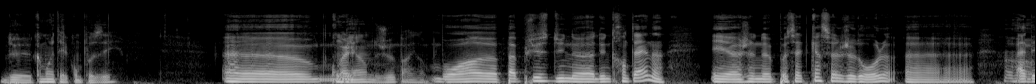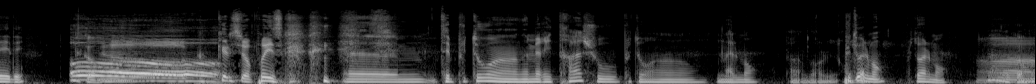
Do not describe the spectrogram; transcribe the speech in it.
De comment est-elle composée? Euh, Combien de jeux par exemple? Bon, euh, pas plus d'une d'une trentaine. Et euh, je ne possède qu'un seul jeu de rôle, euh, AD&D. Oh, Quelle surprise Euh, T'es plutôt un Améritrash ou plutôt un, un allemand? Enfin, dans le, Plutôt en- allemand. Plutôt allemand. Ah,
